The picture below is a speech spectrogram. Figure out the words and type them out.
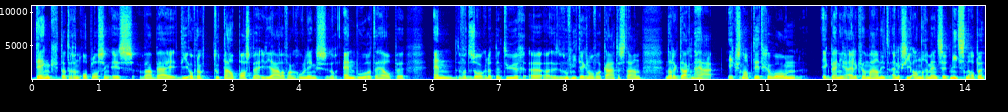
denk dat er een oplossing is waarbij die ook nog totaal past bij idealen van GroenLinks. Door en boeren te helpen en ervoor te zorgen dat natuur, uh, het hoeft niet tegenover elkaar te staan. En dat ik dacht, nou ja, ik snap dit gewoon ik ben hier eigenlijk helemaal niet. En ik zie andere mensen het niet snappen.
